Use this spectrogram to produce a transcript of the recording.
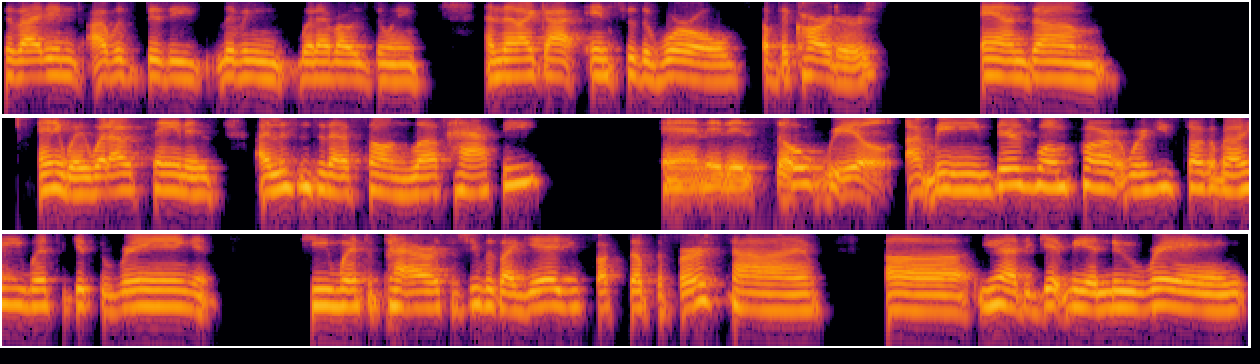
because I didn't, I was busy living whatever I was doing. And then I got into the worlds of the Carters. And um, anyway, what I was saying is I listened to that song, Love Happy, and it is so real. I mean, there's one part where he's talking about he went to get the ring and he went to Paris and she was like, Yeah, you fucked up the first time. Uh, you had to get me a new ring.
